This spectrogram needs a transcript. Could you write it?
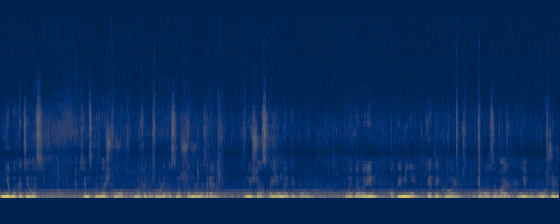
мне бы хотелось всем сказать, что кровь эта пролита совершенно не зря. Мы сейчас стоим на этой крови, мы говорим от имени этой крови, которая вызывает небо, Бог жив,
